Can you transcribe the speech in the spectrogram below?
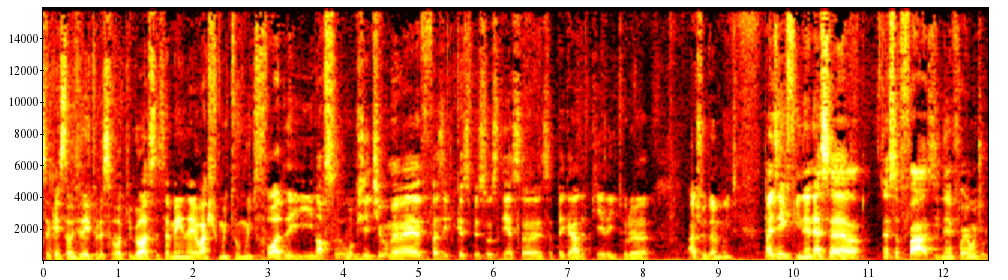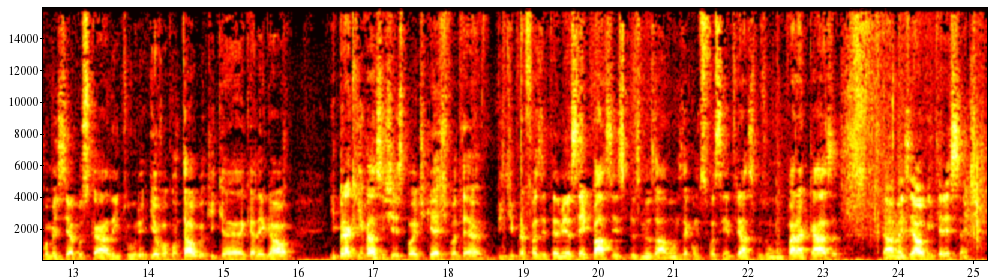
essa questão de leitura. Você falou que gosta também, né? Eu acho muito, muito foda. E, nossa, o objetivo meu é fazer com que as pessoas tenham essa, essa pegada, porque a leitura ajuda muito. Mas enfim, né? Nessa, nessa fase, né? Foi onde eu comecei a buscar a leitura. E eu vou contar algo aqui que é, que é legal. E pra quem vai assistir esse podcast, vou até pedir pra fazer também. Eu sempre passo isso pros meus alunos. É como se fosse, entre aspas, um para casa, tá? Mas é algo interessante.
